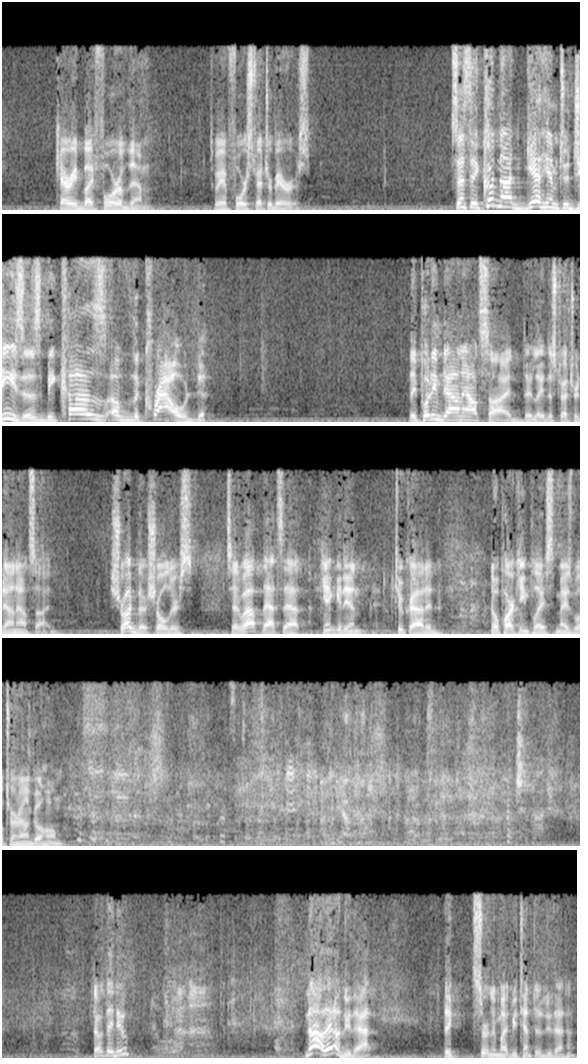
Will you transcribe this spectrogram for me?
carried by four of them. So we have four stretcher bearers. Since they could not get him to Jesus because of the crowd, they put him down outside. They laid the stretcher down outside, shrugged their shoulders, said, Well, that's that. Can't get in. Too crowded. No parking place. May as well turn around and go home. Is that what they do? No, they don't do that. They certainly might be tempted to do that, huh?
